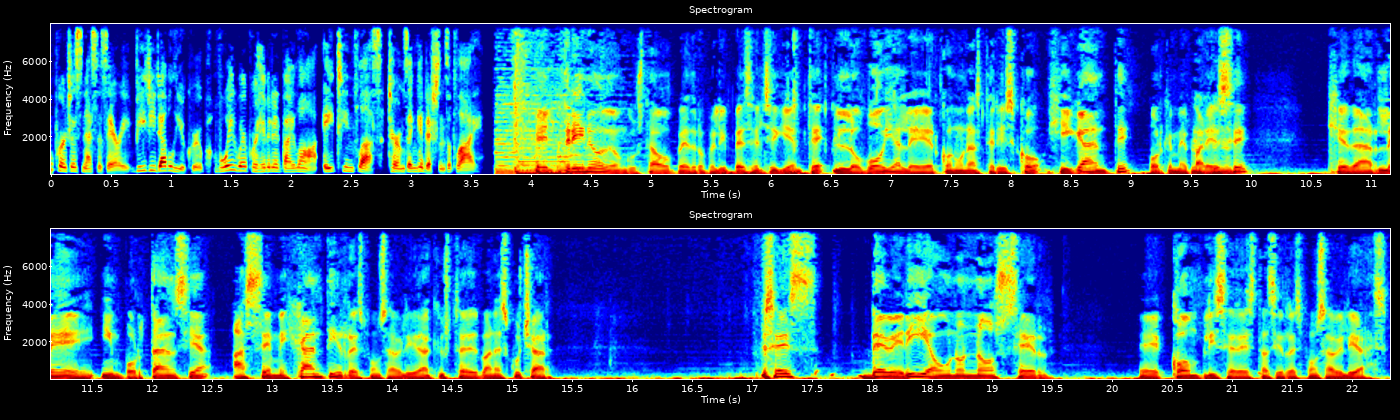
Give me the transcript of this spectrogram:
No purchase necessary. VGW Group. Void where prohibited by law. 18 plus. Terms and conditions apply. El trino de don Gustavo Pedro Felipe es el siguiente. Lo voy a leer con un asterisco gigante porque me parece que darle importancia a semejante irresponsabilidad que ustedes van a escuchar, pues es, debería uno no ser eh, cómplice de estas irresponsabilidades.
